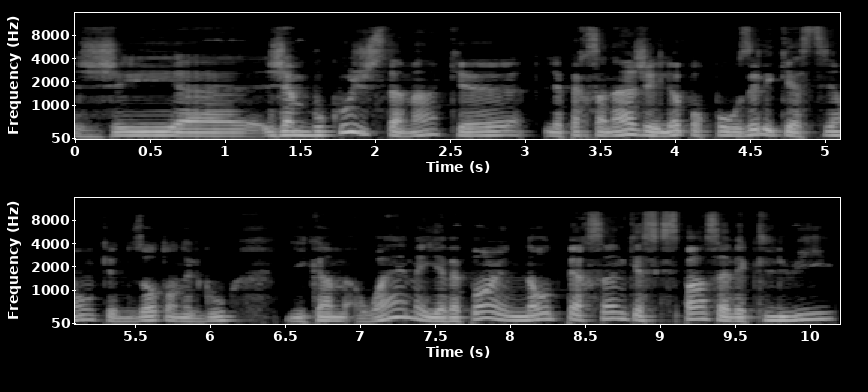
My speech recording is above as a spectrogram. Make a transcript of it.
J'ai euh, j'aime beaucoup justement que le personnage est là pour poser les questions que nous autres on a le goût. Il est comme ouais mais il y avait pas une autre personne qu'est-ce qui se passe avec lui?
